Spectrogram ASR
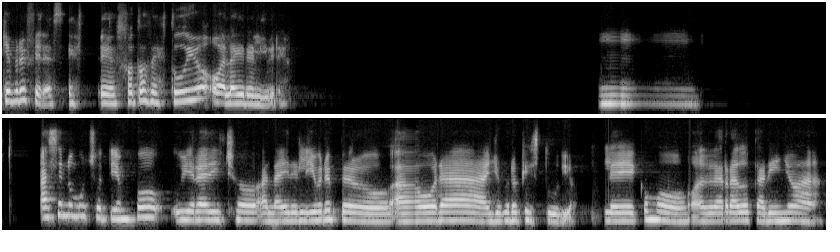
¿Qué prefieres? ¿Fotos de estudio o al aire libre? Mm, hace no mucho tiempo hubiera dicho al aire libre, pero ahora yo creo que estudio. Le he como agarrado cariño a,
